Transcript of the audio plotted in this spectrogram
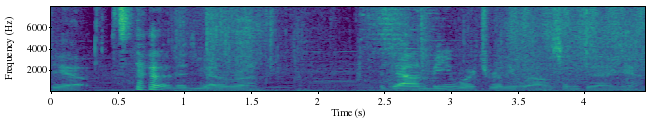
then you gotta run. The down B worked really well, so I'm gonna do that again.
